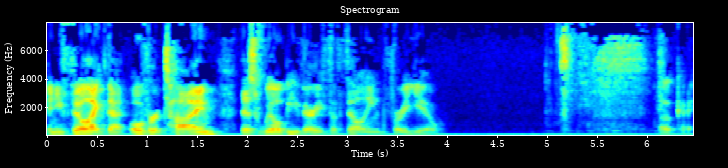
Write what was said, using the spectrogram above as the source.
and you feel like that over time, this will be very fulfilling for you. Okay.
